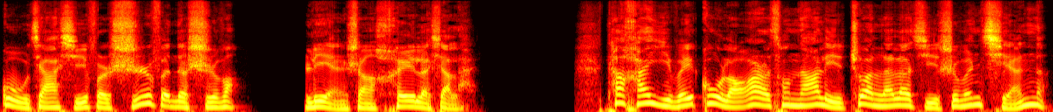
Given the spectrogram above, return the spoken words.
顾家媳妇儿十分的失望，脸上黑了下来。他还以为顾老二从哪里赚来了几十文钱呢，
